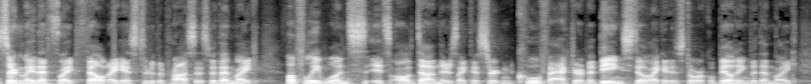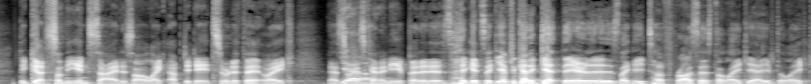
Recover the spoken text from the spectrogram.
certainly that's like felt i guess through the process but then like hopefully once it's all done there's like a certain cool factor of it being still like a historical building but then like the guts on the inside is all like up to date sort of thing like that's yeah. always kind of neat but it is like it's like you have to kind of get there it is like a tough process to like yeah you have to like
